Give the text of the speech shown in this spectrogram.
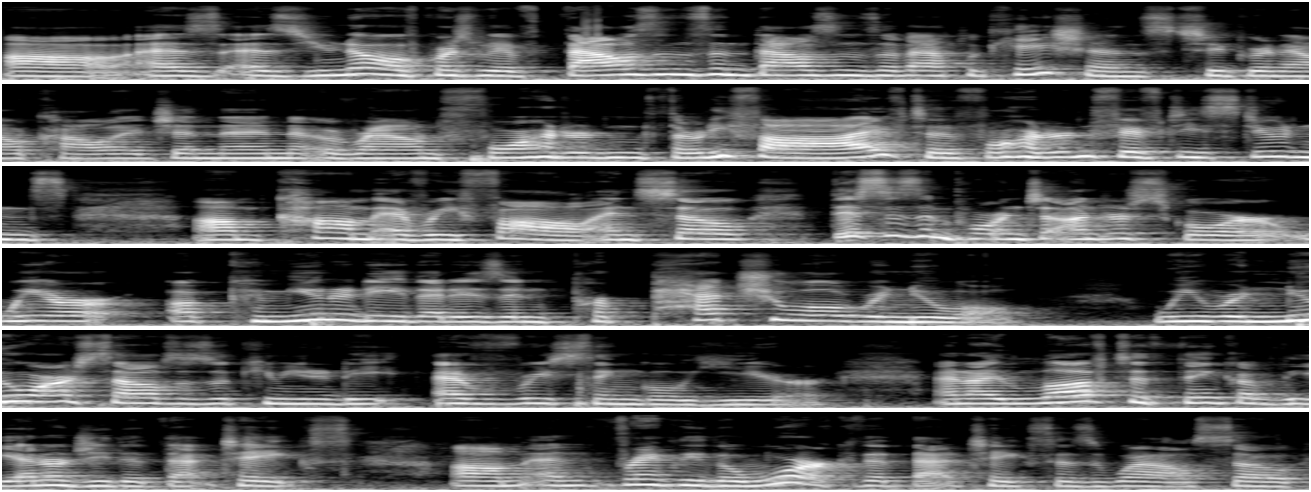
Uh, as as you know, of course, we have thousands and thousands of applications to Grinnell College, and then around 435 to 450 students um, come every fall. And so, this is important to underscore. We are a community that is in perpetual renewal. We renew ourselves as a community every single year. And I love to think of the energy that that takes um, and frankly the work that that takes as well. So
